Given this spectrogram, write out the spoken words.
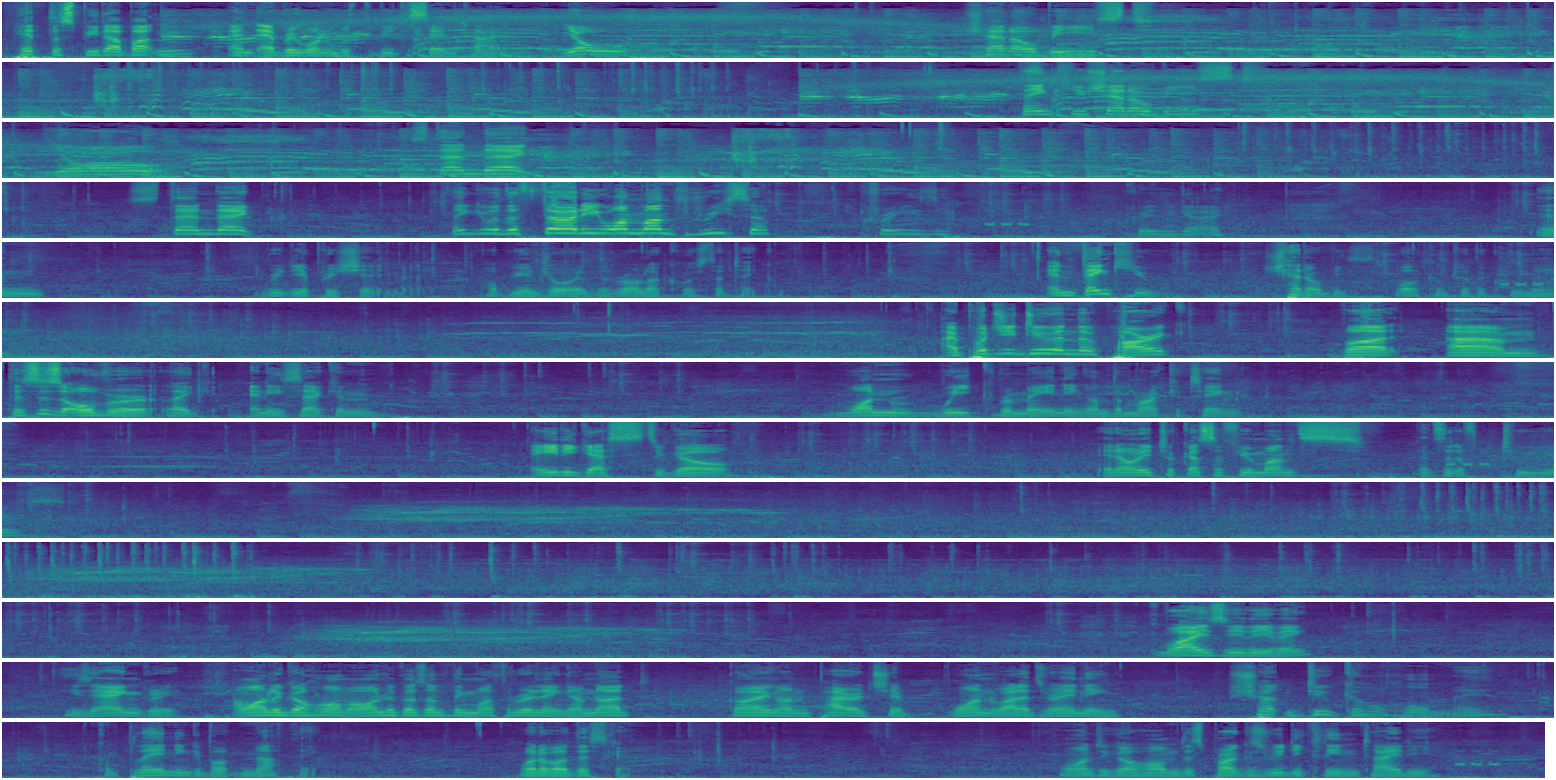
hit the speed up button and everyone would be the same time. Yo Shadow Beast Thank you, Shadow Beast. Yo! Stendek! Stendek! Thank you for the 31 month resub. Crazy. Crazy guy. And really appreciate it, man. Hope you enjoyed the roller coaster take. And thank you, Shadow Beast. Welcome to the crew, man. I put you two in the park, but um, this is over like any second. One week remaining on the marketing. 80 guests to go. It only took us a few months instead of two years. Why is he leaving? He's angry. I want to go home. I want to go something more thrilling. I'm not going on pirate ship one while it's raining. Shut, dude, go home, man. Complaining about nothing. What about this guy? I want to go home. This park is really clean and tidy.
